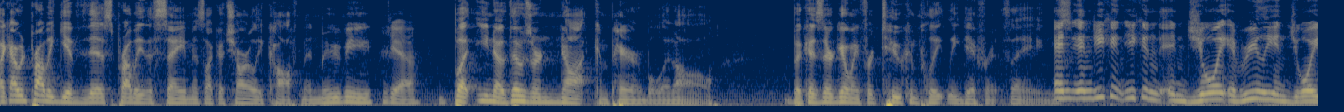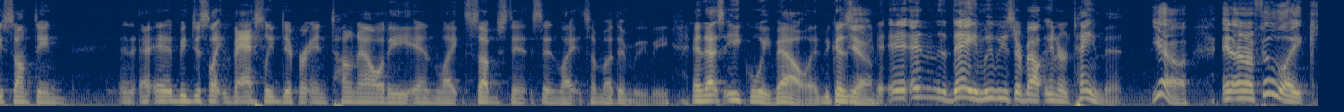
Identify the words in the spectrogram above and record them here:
Like I would probably give this probably the same as like a Charlie Kaufman movie, Yeah. but you know those are not comparable at all because they're going for two completely different things. And and you can you can enjoy it really enjoy something, and it'd be just like vastly different in tonality and like substance than like some other movie, and that's equally valid because Yeah. at the end of the day, movies are about entertainment. Yeah, and, and I feel like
